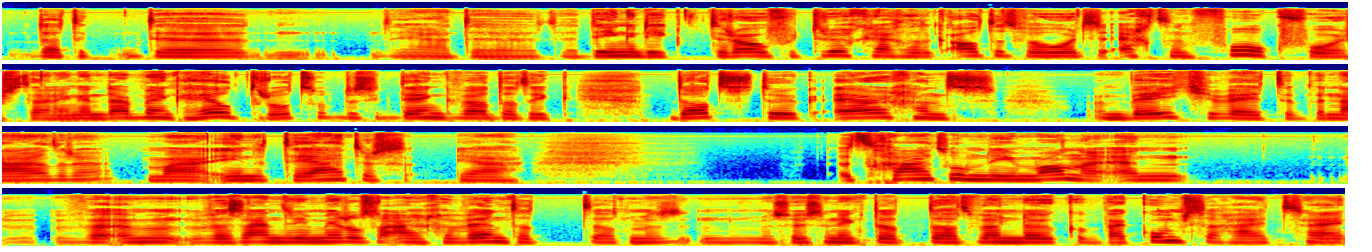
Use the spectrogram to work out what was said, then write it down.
dat ik de- ja, de, de dingen die ik erover terugkrijg... dat ik altijd wel hoor, het is echt een volkvoorstelling. En daar ben ik heel trots op. Dus ik denk wel dat ik dat stuk ergens een beetje weet te benaderen. Maar in de theaters, ja... Het gaat om die mannen. En we, we zijn er inmiddels aan gewend dat, dat mijn, zus en ik dat, dat we een leuke bijkomstigheid zijn.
